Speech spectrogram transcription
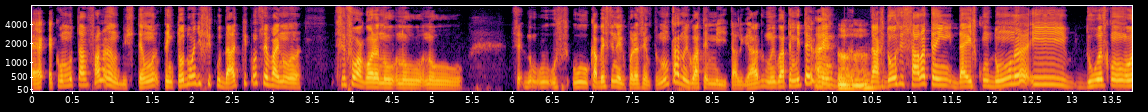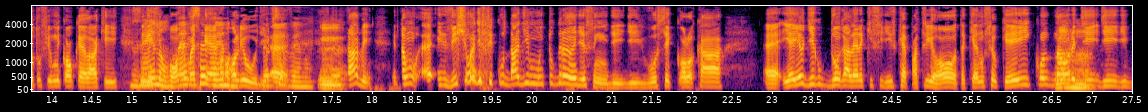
é, é como eu tava falando, bicho, tem, uma, tem toda uma dificuldade, porque quando você vai numa, se for agora no, no, no o, o, Cabeça de Negro, por exemplo, não tá no Iguatemi, tá ligado? No Iguatemi tem, é. tem uhum. das 12 salas, tem 10 com Duna e duas com outro filme qualquer lá que ninguém se importa, mas que é Hollywood. Deve é. ser Venom. É. Sabe? Então, é, existe uma dificuldade muito grande, assim, de, de você colocar. É, e aí eu digo de uma galera que se diz que é patriota, que é não sei o quê, e quando na uhum. hora de, de, de,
